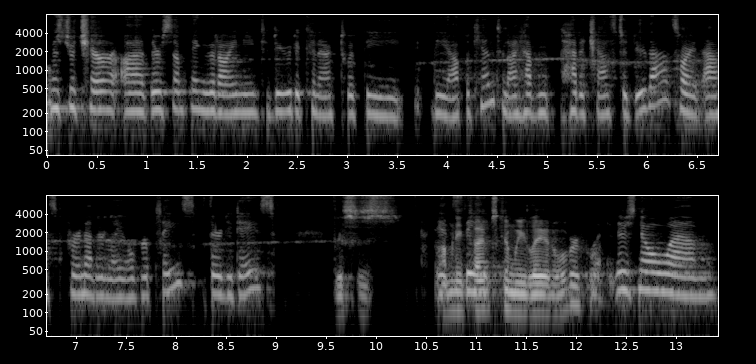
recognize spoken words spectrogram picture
Mr. Chair, uh, there's something that I need to do to connect with the, the applicant, and I haven't had a chance to do that, so I'd ask for another layover, please, 30 days. This is, how It's many the- times can we lay it over for? There's no, um,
